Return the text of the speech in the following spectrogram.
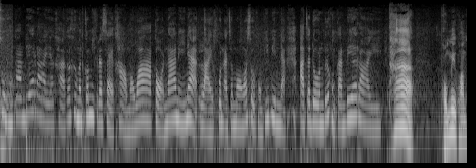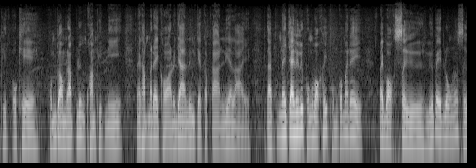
ส่วนของการเรียรายอะค่ะ ก็คือมันก็มีกระแสข่าวมาว่าก่อนหน้านี้เนี่ยหลายคนอาจจะมองว่าส่วนของพี่บินเนี่ยอาจจะโดนเรื่องของการเรียรายถ้าผมมีความผิดโอเค ผมยอมรับเรื่องความผิดนี้นะครับไม่ได้ขออนุญาตเรื่องเกี่ยวกับการเลี่ยรายแต่ในใจลึกๆผมก็บอกเฮ้ยผมก็ไม่ได้ไปบอกสื่อหรือไปลงหนังสือ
